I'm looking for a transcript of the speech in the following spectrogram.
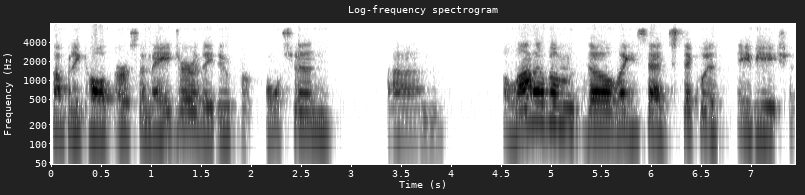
a company called Ursa Major. They do propulsion. Um, a lot of them, though, like you said, stick with aviation.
